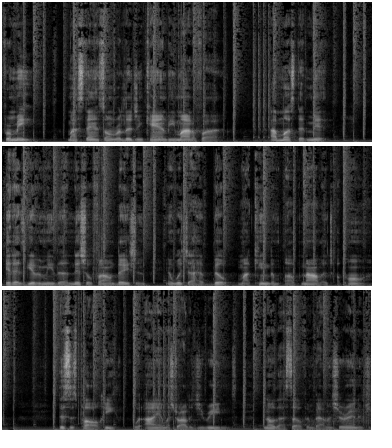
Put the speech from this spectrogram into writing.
For me, my stance on religion can be modified. I must admit, it has given me the initial foundation in which I have built my kingdom of knowledge upon. This is Paul Heath with I Am Astrology Readings. Know thyself and balance your energy.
